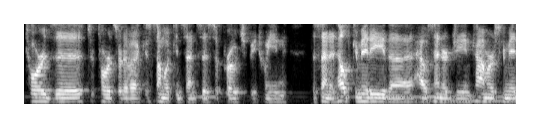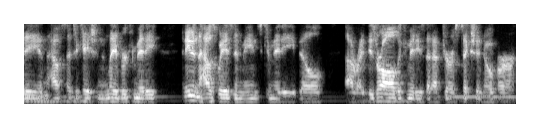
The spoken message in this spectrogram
towards a, towards sort of a somewhat consensus approach between the Senate Health Committee, the House Energy and Commerce Committee, and the House Education and Labor Committee, and even the House Ways and Means Committee bill uh, right? These are all the committees that have jurisdiction over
